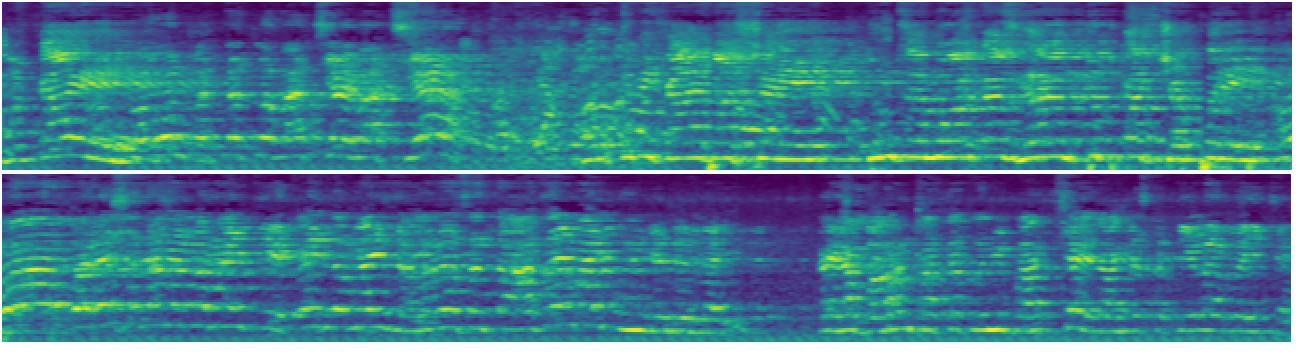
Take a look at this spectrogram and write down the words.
मग काय? पत्तातला बादशाह आहे बादशाह. अहो तुम्ही काय बादशाह आहे? तुमचं मोरकाच घर आणि तुटकाच छप्पर आहे. हो बऱ्याचशा जणांना माहिती आहे. काहींना माहीत झालं नसेल तर आजही माहीत होऊन गेलेलं नाही. काय ह्या बावन खात्यातलं मी बादशाह आहे लागल्यास तर टेलरला विचार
